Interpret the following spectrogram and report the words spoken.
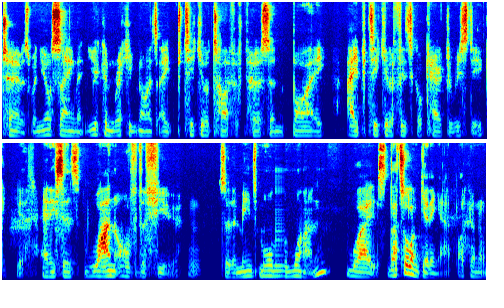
terms. When you're saying that you can recognize a particular type of person by a particular physical characteristic, Yes. and he says one of the few. Mm. So that means more than one ways. That's all I'm getting at. Like, I don't,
